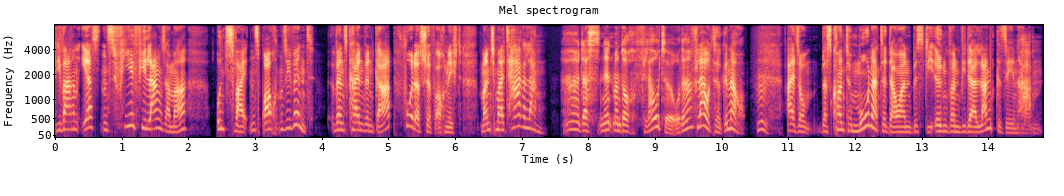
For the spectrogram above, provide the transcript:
Die waren erstens viel, viel langsamer und zweitens brauchten sie Wind. Wenn es keinen Wind gab, fuhr das Schiff auch nicht, manchmal tagelang. Ah, Das nennt man doch Flaute, oder? Flaute, genau. Also, das konnte Monate dauern, bis die irgendwann wieder Land gesehen haben.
